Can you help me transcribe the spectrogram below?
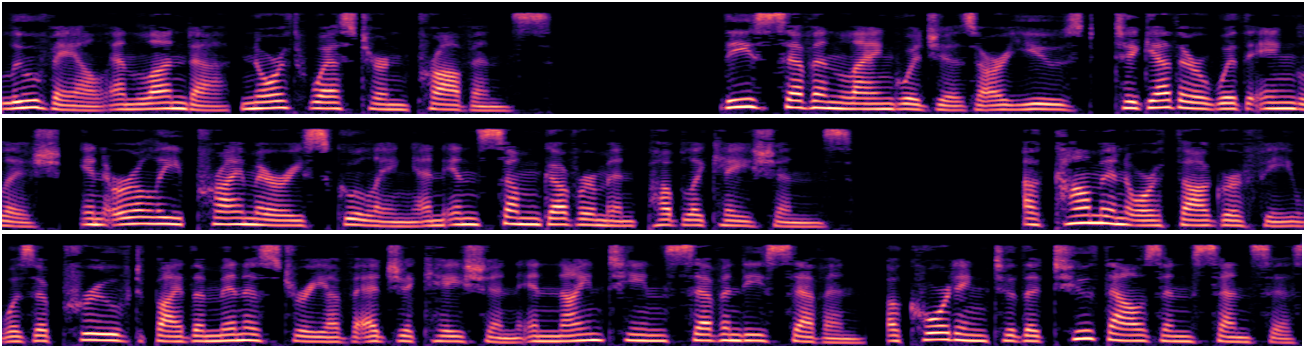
Luvale and Lunda Northwestern Province. These seven languages are used, together with English, in early primary schooling and in some government publications. A common orthography was approved by the Ministry of Education in 1977. According to the 2000 census,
